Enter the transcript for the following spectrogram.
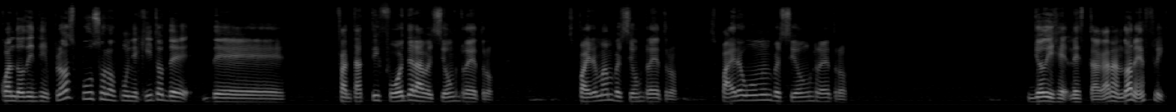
Cuando Disney Plus puso los muñequitos de, de Fantastic Four de la versión retro, Spider-Man versión retro, Spider-Woman versión retro. Yo dije, le está ganando a Netflix.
